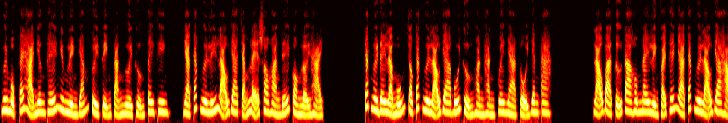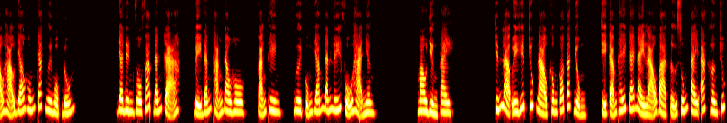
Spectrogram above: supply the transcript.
ngươi một cái hạ nhân thế nhưng liền dám tùy tiện tặng người thượng Tây Thiên, nhà các ngươi lý lão gia chẳng lẽ so hoàng đế còn lợi hại. Các ngươi đây là muốn cho các ngươi lão gia bối thượng hoành hành quê nhà tội danh A. Lão bà tử ta hôm nay liền phải thế nhà các ngươi lão gia hảo hảo giáo huấn các ngươi một đốn. Gia đình vô pháp đánh trả, bị đánh thẳng đau hô, phản thiên, ngươi cũng dám đánh lý phủ hạ nhân. Mau dừng tay. Chính là uy hiếp chút nào không có tác dụng, chỉ cảm thấy cái này lão bà tử xuống tay ác hơn chút.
